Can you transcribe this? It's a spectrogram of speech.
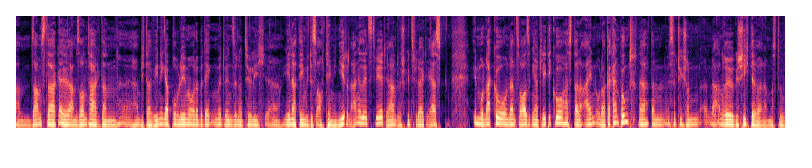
am Samstag, äh, am Sonntag, dann äh, habe ich da weniger Probleme oder Bedenken mit, wenn sie natürlich, äh, je nachdem, wie das auch terminiert und angesetzt wird, ja, du spielst vielleicht erst in Monaco und dann zu Hause gegen Atletico, hast da einen oder gar keinen Punkt, ja, dann ist natürlich schon eine andere Geschichte, weil dann musst du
